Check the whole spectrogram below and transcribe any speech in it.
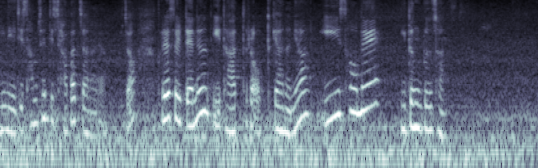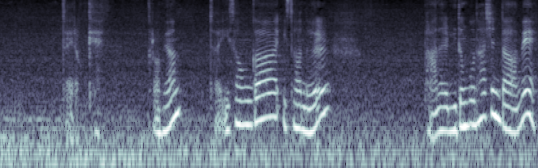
2 내지 3cm 잡았잖아요. 그죠? 그랬을 때는 이 다트를 어떻게 하느냐? 이 선의 이등분선. 자, 이렇게. 그러면 자, 이 선과 이 선을 반을 2등분 하신 다음에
